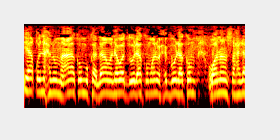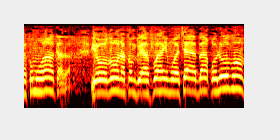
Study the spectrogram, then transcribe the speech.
يقول نحن معاكم وكذا ونود لكم ونحب لكم وننصح لكم وهكذا. يرضونكم بأفواههم وتأبى قلوبهم.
